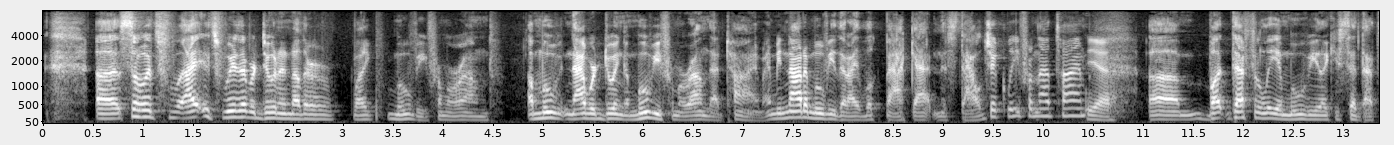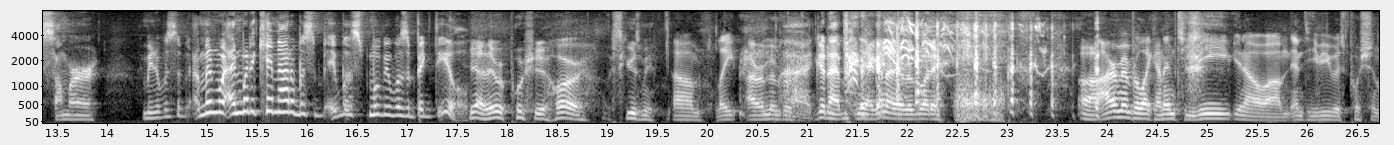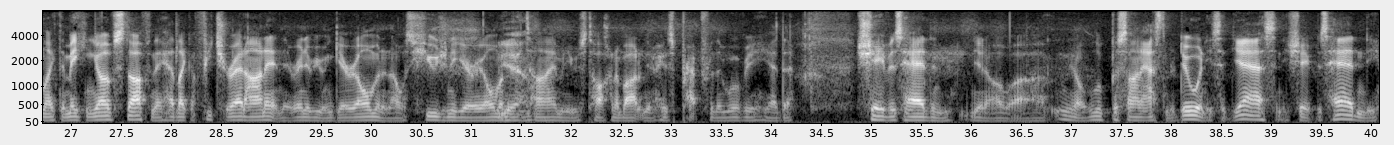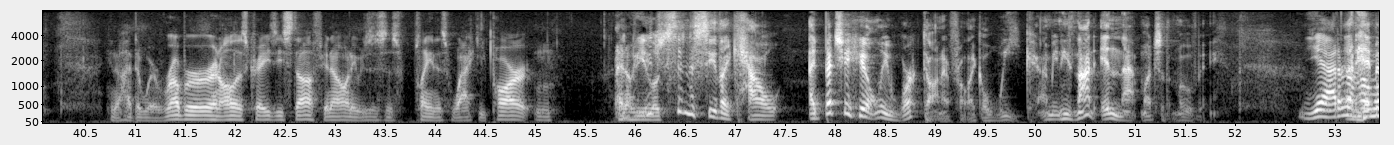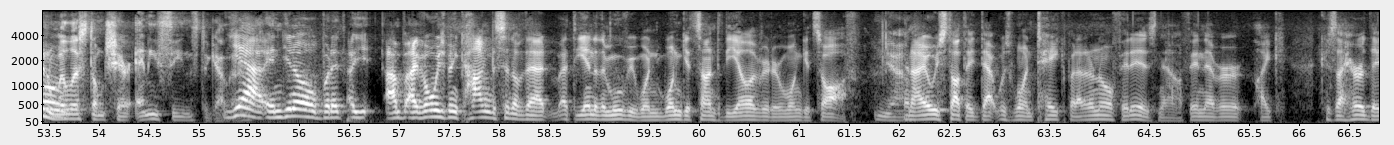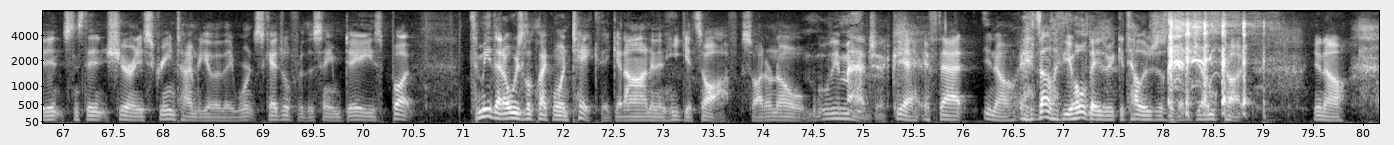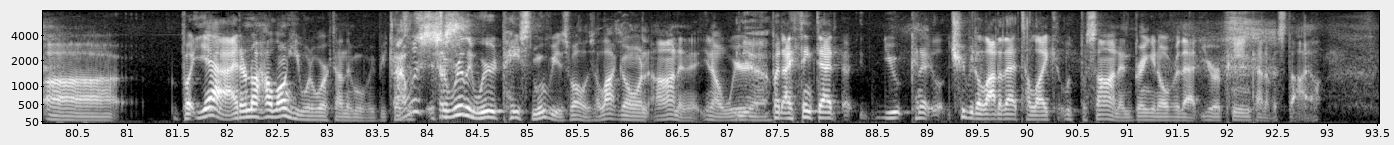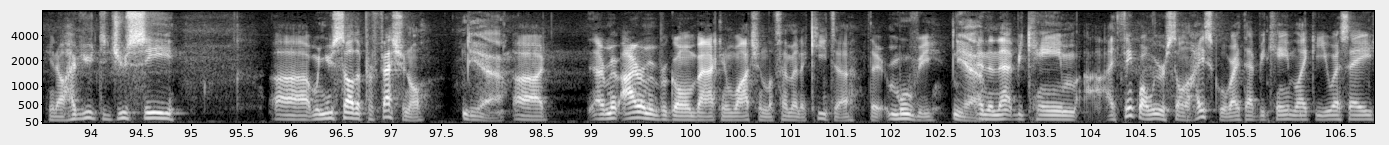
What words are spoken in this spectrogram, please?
uh, so it's I, it's weird that we're doing another like movie from around a movie. Now we're doing a movie from around that time. I mean, not a movie that I look back at nostalgically from that time. Yeah. Um, but definitely a movie, like you said, that summer. I mean, it was. A, I mean, and when it came out, it was. It was movie was a big deal. Yeah, they were pushing it hard. Excuse me. Um, late. I remember. All right, good night. yeah, good night, everybody. uh, I remember like on MTV, you know, um, MTV was pushing like the making of stuff, and they had like a featurette on it, and they were interviewing Gary Oldman, and I was huge into Gary Oldman Yeah. at the time, and he was talking about you know, his prep for the movie. He had to shave his head, and you know, uh, you know, Luc Besson asked him to do it, and he said yes, and he shaved his head, and he, you know, had to wear rubber and all this crazy stuff, you know, and he was just, just playing this wacky part, and I know he be looked interesting to see like how. I bet you he only worked on it for like a week. I mean, he's not in that much of the movie. Yeah, I don't know. And how him and Willis don't share any scenes together. Yeah, and you know, but it, I, I've always been cognizant of that at the end of the movie when one gets onto the elevator and one gets off. Yeah. And I always thought that that was one take, but I don't know if it is now. If they never like, because I heard they didn't since they didn't share any screen time together, they weren't scheduled for the same days. But to me, that always looked like one take. They get on and then he gets off. So I don't know. movie magic. Yeah, if that, you know, it's not like the old days where you could tell there's just like a jump cut, you know. Uh, but yeah, I don't know how long he would have worked on the movie because it's, was it's a really weird paced movie as well. There's a lot going on in it, you know, weird. Yeah. But I think that uh, you can attribute a lot of that to like Luc Besson and bringing over that European kind of a style. You know, have you did you see uh, when you saw The Professional? Yeah. uh, I remember, I remember going back and watching La Femme Nikita, the movie. Yeah. And then that became, I think while we were still in high school, right? That became like a USA,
